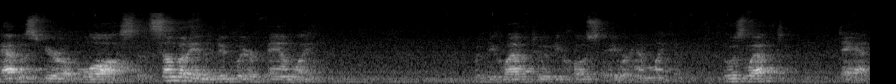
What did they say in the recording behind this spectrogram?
atmosphere of loss that somebody in the nuclear family would be left who would be close to Abraham Lincoln. Who was left? Dad.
